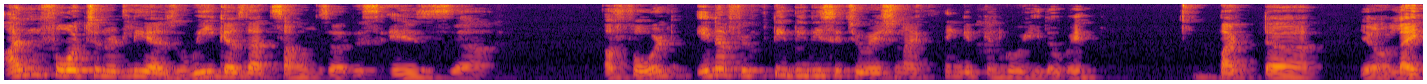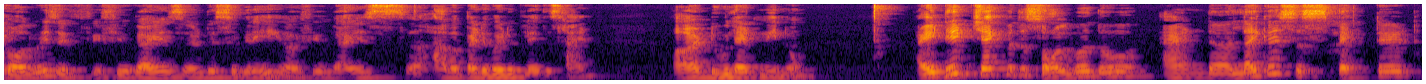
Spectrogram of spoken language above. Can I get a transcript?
unfortunately, as weak as that sounds, uh, this is uh, a fold. In a 50 BB situation, I think it can go either way. But uh, you know, like always, if, if you guys uh, disagree or if you guys uh, have a better way to play this hand, uh, do let me know. I did check with the solver though, and like I suspected,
